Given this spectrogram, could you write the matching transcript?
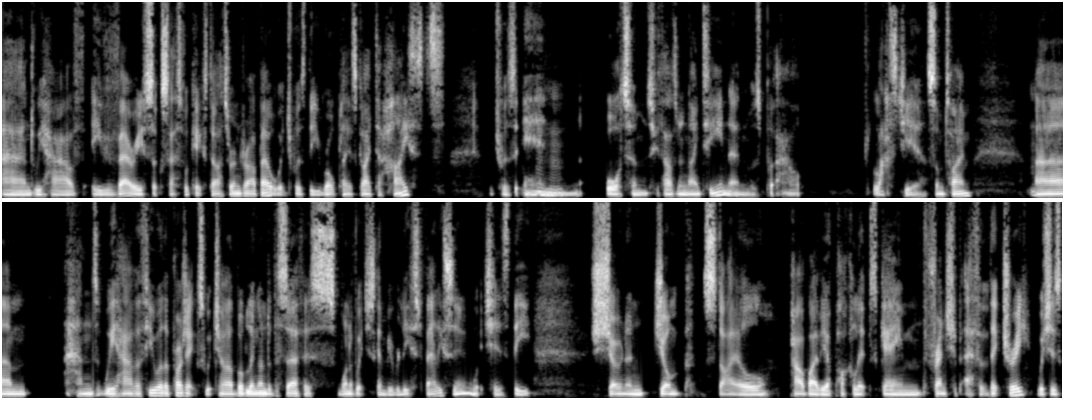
And we have a very successful Kickstarter under our belt, which was the Role Player's Guide to Heists, which was in mm-hmm. autumn 2019 and was put out last year sometime. Mm-hmm. Um, and we have a few other projects which are bubbling under the surface, one of which is going to be released fairly soon, which is the Shonen Jump style powered by the apocalypse game Friendship Effort Victory, which is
